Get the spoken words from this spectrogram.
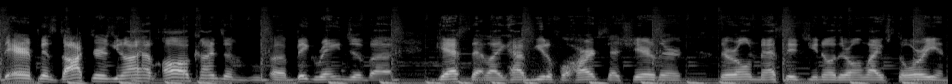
therapists, doctors. You know, I have all kinds of uh, big range of uh, guests that like have beautiful hearts that share their their own message, you know, their own life story, and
